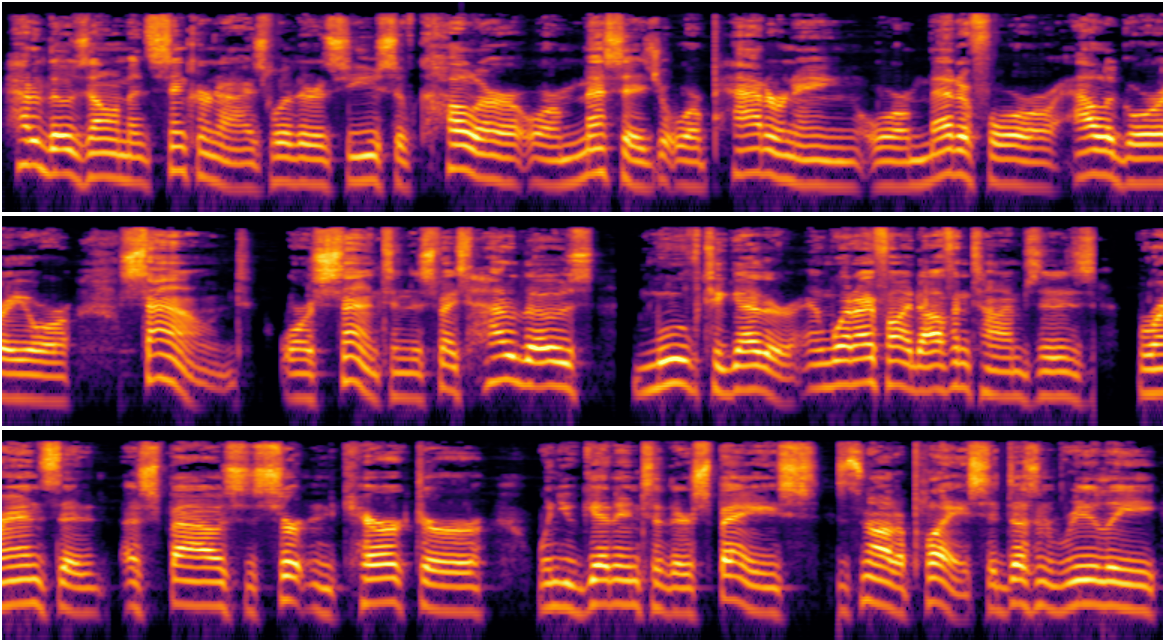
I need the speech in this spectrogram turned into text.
how do those elements synchronize, whether it's use of color or message or patterning or metaphor or allegory or sound or scent in the space? How do those move together? And what I find oftentimes is brands that espouse a certain character when you get into their space, it's not a place. It doesn't really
